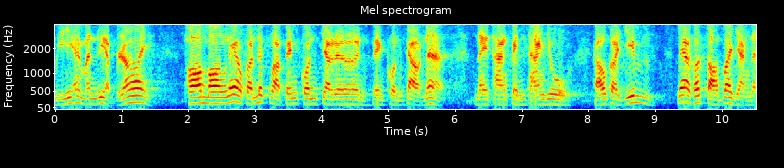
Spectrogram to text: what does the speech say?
หวีให้มันเรียบร้อย พอมองแล้วก็นึกว่าเป็นคนเจริญ เป็นคนก้าวหน้า ในทางเป็นทางอยู่ เขาก็ยิ้ม แล้วเขาตอบว่าอย่างไร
